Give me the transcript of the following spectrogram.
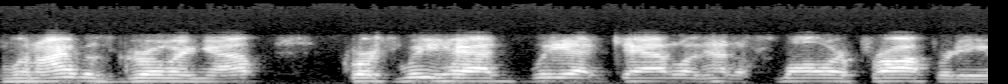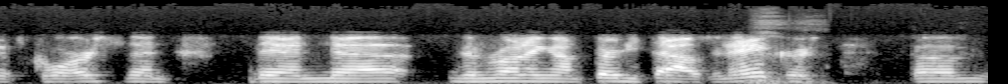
when I was growing up, course, we had we had cattle and had a smaller property, of course, than than uh, than running on thirty thousand acres. Um,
